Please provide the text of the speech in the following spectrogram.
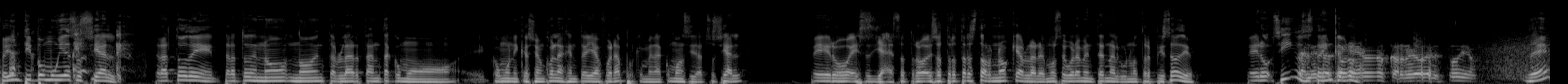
soy un tipo muy asocial. Trato de, trato de no, no entablar tanta como eh, comunicación con la gente allá afuera porque me da como ansiedad social. Pero eso ya es otro, es otro trastorno que hablaremos seguramente en algún otro episodio. Pero sí, o sea, está bien cabrón. corrió del estudio. ¿Eh?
